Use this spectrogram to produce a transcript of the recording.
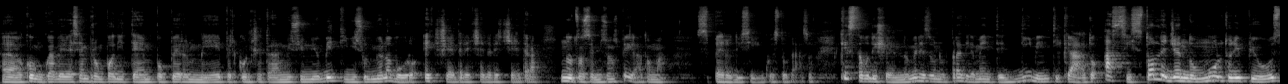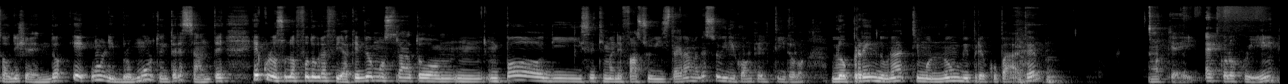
uh, comunque avere sempre un po' di tempo per me, per concentrarmi sui miei obiettivi, sul mio lavoro, eccetera, eccetera, eccetera. Non so se mi sono spiegato, ma spero di sì in questo caso. Che stavo dicendo? Me ne sono praticamente dimenticato. Ah sì, sto leggendo molto di più, stavo dicendo, e un libro molto interessante è quello sulla fotografia che vi ho mostrato um, un po' di settimane fa su Instagram, adesso vi dico anche il titolo, lo prendo un attimo, non vi preoccupate. Ok, eccolo qui,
